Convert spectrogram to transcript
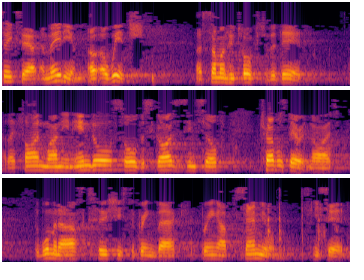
seeks out a medium, a, a witch, someone who talks to the dead. Uh, they find one in Endor. Saul disguises himself, travels there at night. The woman asks who she's to bring back. Bring up Samuel, he said.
